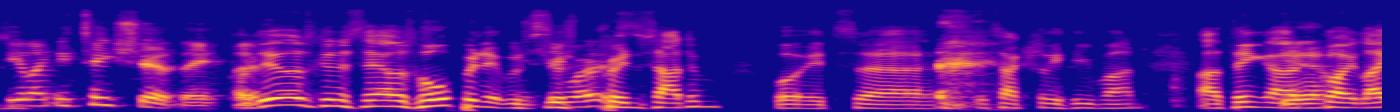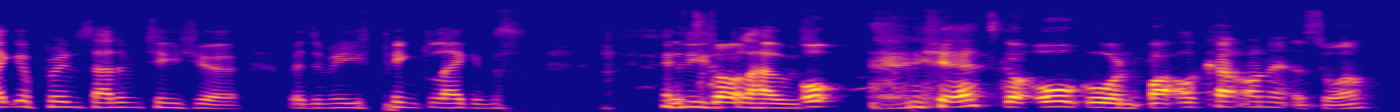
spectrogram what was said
do you like me t-shirt there? I Cliff? knew I was going to say I was hoping it was just what it is? Prince Adam, but it's uh, it's actually He Man. I think I'd Yeah. quite like a Prince Adam T-shirt with him his pink leggings It's got blouse. oh, yeah, it's got Orko and Battle Cat on it as well.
